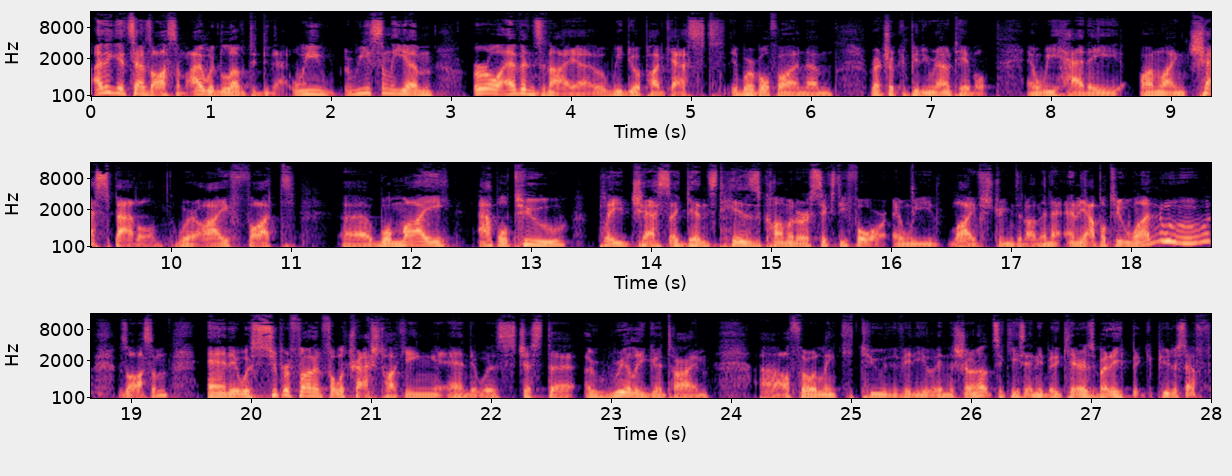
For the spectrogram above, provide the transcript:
I think it sounds awesome. I would love to do that. We recently, um, Earl Evans and I, uh, we do a podcast. We're both on um, Retro Computing Roundtable, and we had a online chess battle where I fought. Uh, well, my Apple II played chess against his Commodore 64, and we live streamed it on the net. And the Apple II won. Woo! It was awesome, and it was super fun and full of trash talking, and it was just a, a really good time. Uh, I'll throw a link to the video in the show notes in case anybody cares about 8-bit computer stuff.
